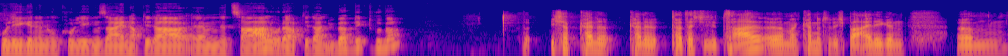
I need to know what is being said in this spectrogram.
Kolleginnen und Kollegen sein? Habt ihr da ähm, eine Zahl oder habt ihr da einen Überblick drüber? Ich habe keine, keine tatsächliche Zahl. Äh, man kann natürlich bei einigen ähm,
